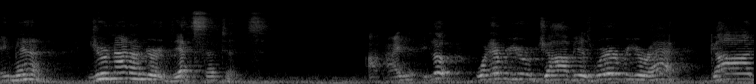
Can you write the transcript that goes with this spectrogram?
Amen. You're not under a death sentence. I, I, look, whatever your job is, wherever you're at, God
